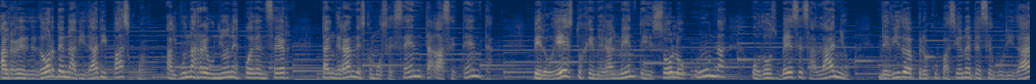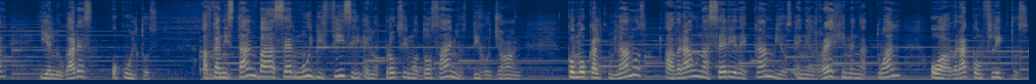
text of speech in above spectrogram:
Alrededor de Navidad y Pascua, algunas reuniones pueden ser tan grandes como 60 a 70, pero esto generalmente es solo una o dos veces al año debido a preocupaciones de seguridad y en lugares ocultos. Afganistán va a ser muy difícil en los próximos dos años, dijo John, como calculamos, habrá una serie de cambios en el régimen actual o habrá conflictos.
